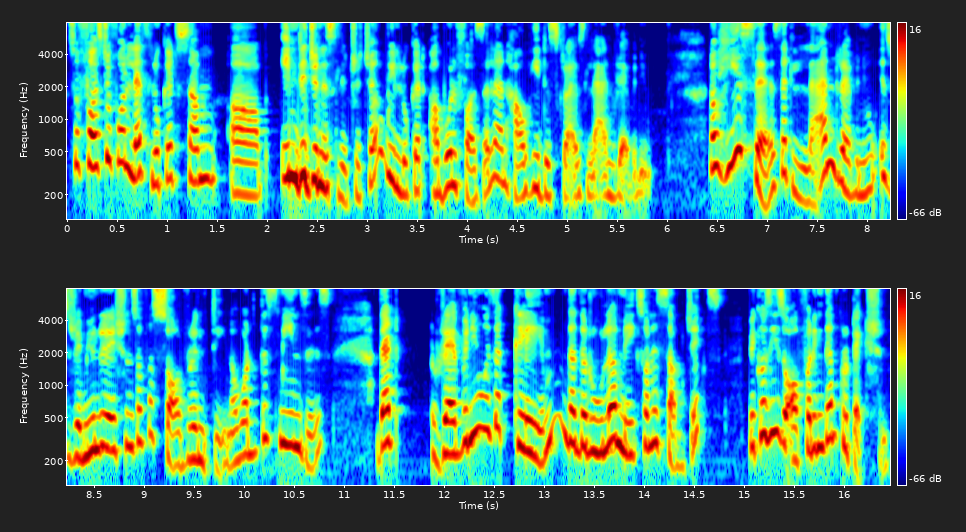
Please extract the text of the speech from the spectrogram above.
So first of all, let's look at some uh, indigenous literature. We look at Abul Fazl and how he describes land revenue. Now he says that land revenue is remunerations of a sovereignty. Now what this means is that revenue is a claim that the ruler makes on his subjects because he's offering them protection.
